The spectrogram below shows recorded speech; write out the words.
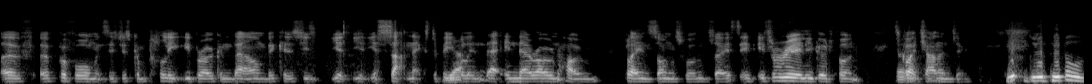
of, of performance is just completely broken down because you you you- you're sat next to people in their in their own home playing songs for them. So it's it, it's really good fun. It's quite challenging. do, do people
